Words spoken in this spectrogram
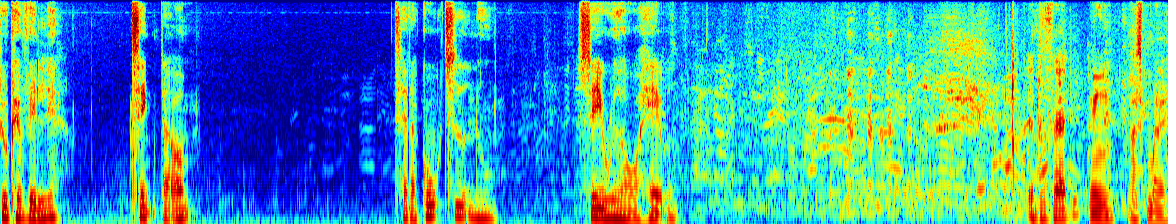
Du kan vælge. Tænk dig om. Tag dig god tid nu. Se ud over havet. Er du færdig? Mm. Også mig.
